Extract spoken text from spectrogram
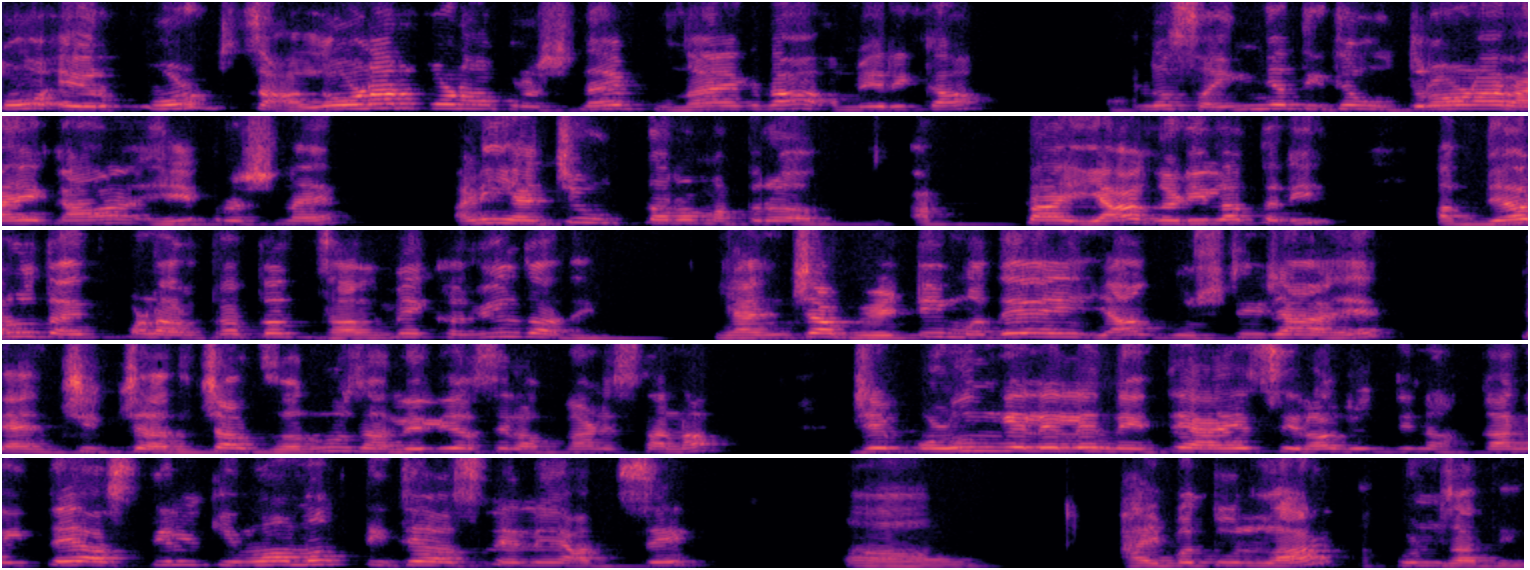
तो एअरपोर्ट चालवणार कोण हा प्रश्न आहे? पुन्हा एकदा अमेरिका आपलं सैन्य तिथे उतरवणार आहे का? हे प्रश्न आहे. आणि याची उत्तरं मात्र आता या घडीला तरी अध्यारूत आहेत पण अर्थातच झालमे खलीलजादे यांच्या भेटीमध्ये या गोष्टी ज्या आहेत त्यांची चर्चा जरूर झालेली असेल अफगाणिस्तानात. जे पळून गेलेले नेते आहेत सिराजुद्दीन हक्कानी ते असतील किंवा मग तिथे असलेले आजचे हायबतुल्ला जाते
